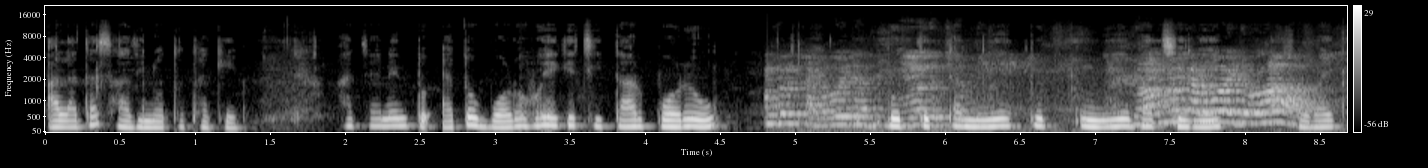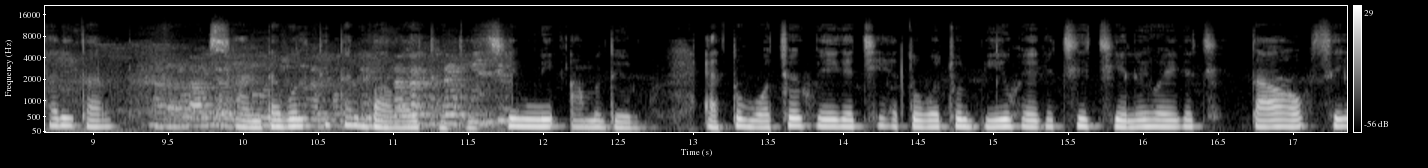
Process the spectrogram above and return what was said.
আলাদা স্বাধীনতা থাকে। আর জানেন তো, এত বড় হয়ে গেছি, তারপরেও প্রত্যেকটা মেয়ে মেয়ে বা ছেলে সবাইকারই তার সানটা বলতে তার বাবাই থাকে, সেমনি আমাদেরও। এত বছর হয়ে গেছে, এত বছর বিয়ে হয়ে গেছে, ছেলে হয়ে গেছে, তাও সেই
